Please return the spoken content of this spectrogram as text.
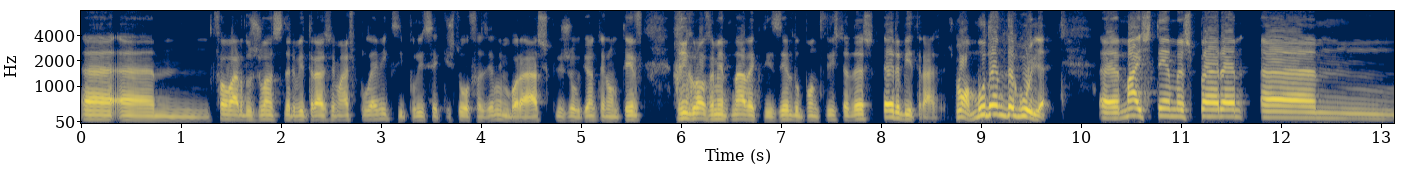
uh, um, falar dos lances de arbitragem mais polémicos e por isso é que estou a fazê-lo, embora acho que o jogo de ontem não teve rigorosamente nada que dizer do ponto de vista das arbitragens. Bom, mudando de agulha. Uh, mais temas para um,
